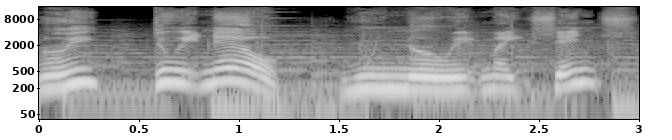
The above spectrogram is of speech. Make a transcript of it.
eh? Do it now. You know it makes sense.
